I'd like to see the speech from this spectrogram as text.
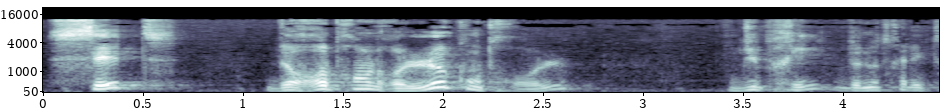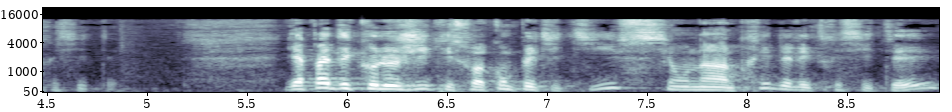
c'est de reprendre le contrôle du prix de notre électricité. Il n'y a pas d'écologie qui soit compétitive si on a un prix d'électricité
